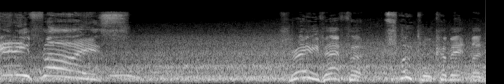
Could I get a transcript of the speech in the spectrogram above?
In he flies! Brave effort, total commitment.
